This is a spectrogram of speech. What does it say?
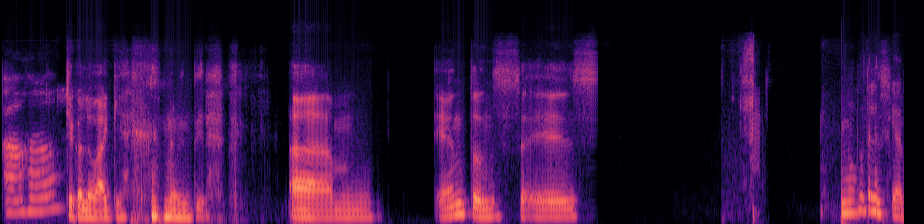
Ajá. Checoslovaquia, no mentira. Am, entonces, Ya.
